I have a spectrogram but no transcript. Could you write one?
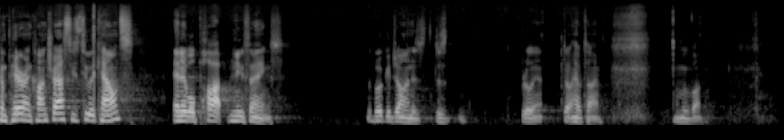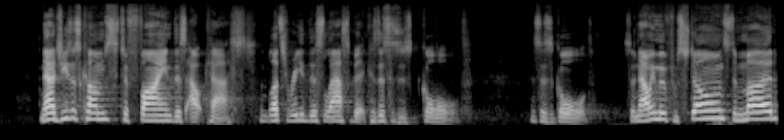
Compare and contrast these two accounts, and it will pop new things. The book of John is just brilliant. Don't have time. I'll move on. Now, Jesus comes to find this outcast. Let's read this last bit because this is his gold. This is gold. So now we move from stones to mud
